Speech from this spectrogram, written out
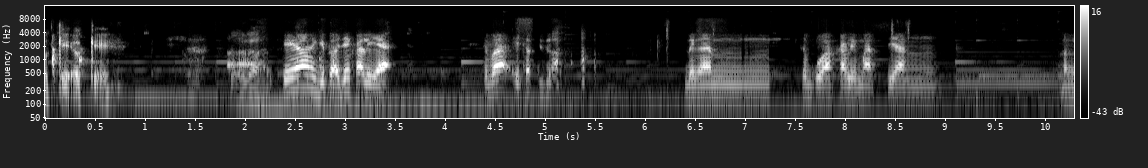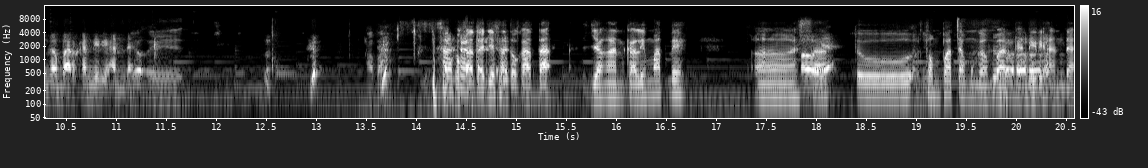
oke oke oke lah gitu aja kali ya coba tutup dengan sebuah kalimat yang menggambarkan diri anda Yo, eh. Apa? satu kata aja satu kata jangan kalimat deh Eh, Oh, ya. satu tempat yang menggambarkan diri anda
